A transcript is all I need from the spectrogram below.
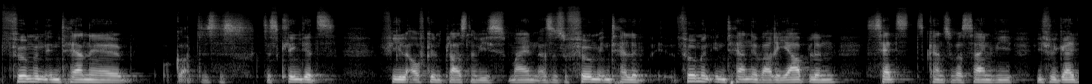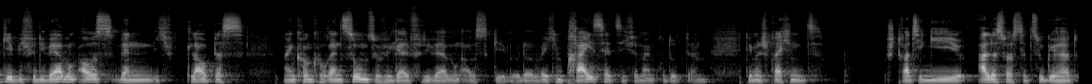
firmeninterne, oh Gott, das, ist, das klingt jetzt viel aufgeblasener, wie ich es meine. Also so firmeninterne, firmeninterne Variablen setzt, kann sowas sein wie, wie viel Geld gebe ich für die Werbung aus, wenn ich glaube, dass mein Konkurrent so und so viel Geld für die Werbung ausgebe oder welchen Preis setze ich für mein Produkt an. Dementsprechend Strategie, alles was dazugehört,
